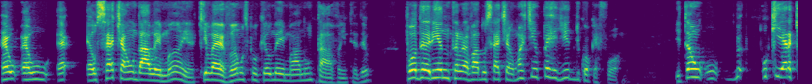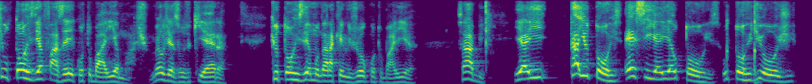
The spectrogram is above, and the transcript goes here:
é, o, é, o, é, é o 7x1 da Alemanha que levamos porque o Neymar não estava, entendeu? Poderia não ter levado o 7x1, mas tinha perdido de qualquer forma. Então, o, o que era que o Torres ia fazer contra o Bahia, macho? Meu Jesus, o que era? Que o Torres ia mudar naquele jogo contra o Bahia, sabe? E aí, tá aí o Torres. Esse aí é o Torres. O Torres de hoje.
